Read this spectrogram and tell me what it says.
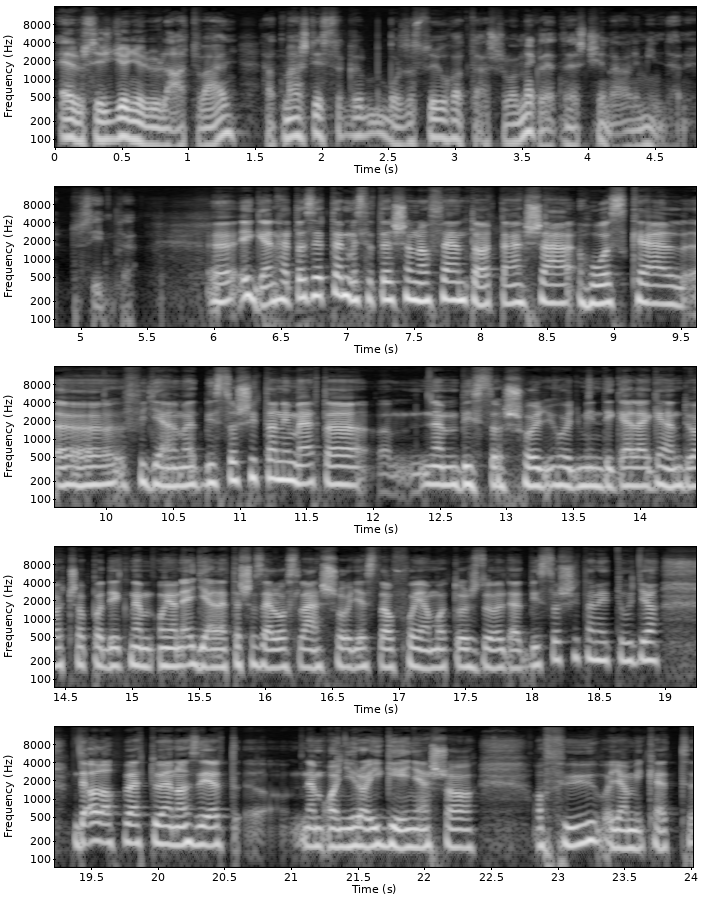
Először is gyönyörű látvány, hát másrészt borzasztó jó hatásra van, meg lehetne ezt csinálni mindenütt, szinte. Igen, hát azért természetesen a fenntartásához kell figyelmet biztosítani, mert ö, nem biztos, hogy, hogy mindig elegendő a csapadék, nem olyan egyenletes az eloszlása, hogy ezt a folyamatos zöldet biztosítani tudja, de alapvetően azért nem annyira igényes a, a fű, vagy amiket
